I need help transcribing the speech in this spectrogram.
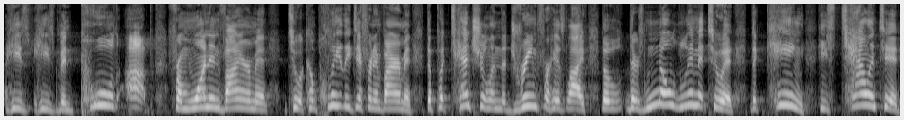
he's, he's been pulled up from one environment to a completely different environment. The potential and the dream for his life, the, there's no limit to it. The king, he's talented,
